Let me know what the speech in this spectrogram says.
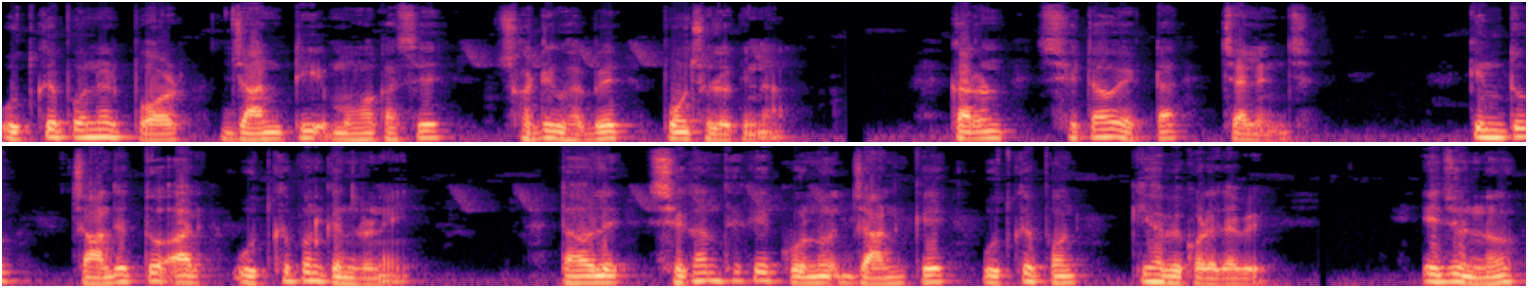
উৎক্ষেপণের পর যানটি মহাকাশে সঠিকভাবে পৌঁছলো কিনা। কারণ সেটাও একটা চ্যালেঞ্জ। কিন্তু চাঁদের তো আর উৎক্ষেপণ কেন্দ্র নেই। তাহলে সেখান থেকে কোনো যানকে উৎক্ষেপণ কীভাবে করা যাবে? এজন্য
